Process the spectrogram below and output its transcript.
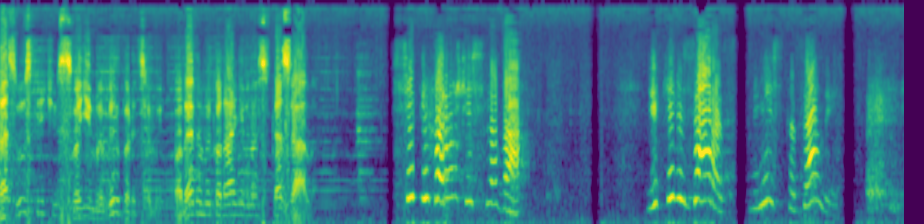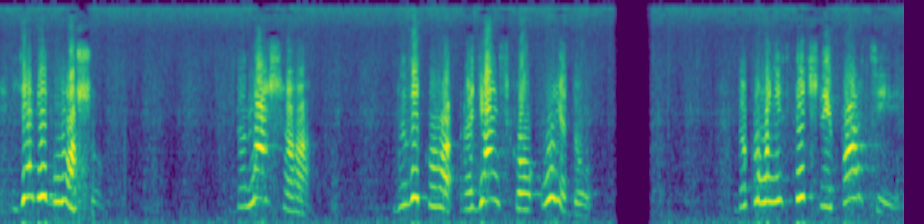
На зустрічі з своїми виборцями Олена Миколаївна сказала, Всі ті хороші слова, які ви зараз мені сказали, я відношу до нашого великого радянського уряду, до комуністичної партії,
